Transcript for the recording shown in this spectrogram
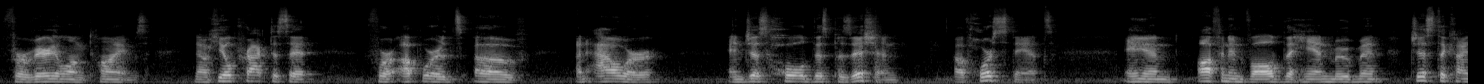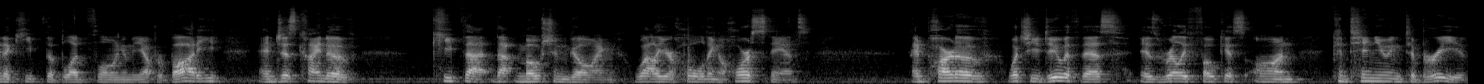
for very long times. Now, he'll practice it for upwards of an hour and just hold this position of horse stance and often involve the hand movement just to kind of keep the blood flowing in the upper body and just kind of keep that that motion going while you're holding a horse stance. And part of what you do with this is really focus on continuing to breathe.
